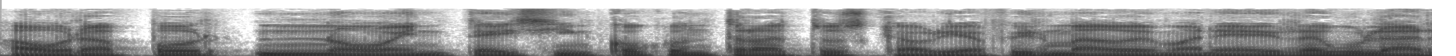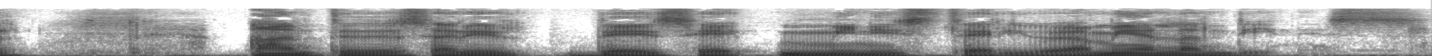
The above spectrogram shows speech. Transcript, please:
ahora por 95 contratos que habría firmado de manera irregular antes de salir de ese ministerio. Damián Landines.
